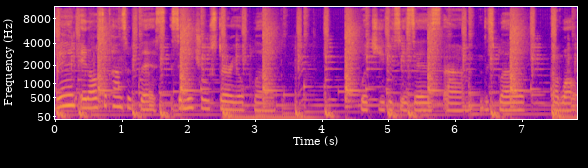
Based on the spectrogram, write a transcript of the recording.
Then it also comes with this. It's a neutral stereo plug, which you can see it says um, this plug. Uh, well,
